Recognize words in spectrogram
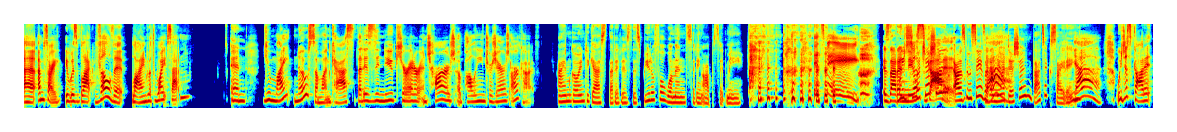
Uh, I'm sorry, it was black velvet lined with white satin. And you might know someone, Cass, that is the new curator in charge of Pauline Trigère's archive. I'm going to guess that it is this beautiful woman sitting opposite me. it's me. Is that a We new just addition? got it. I was going to say, is that a new Yeah. addition? That's exciting. Yeah, we just got it.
